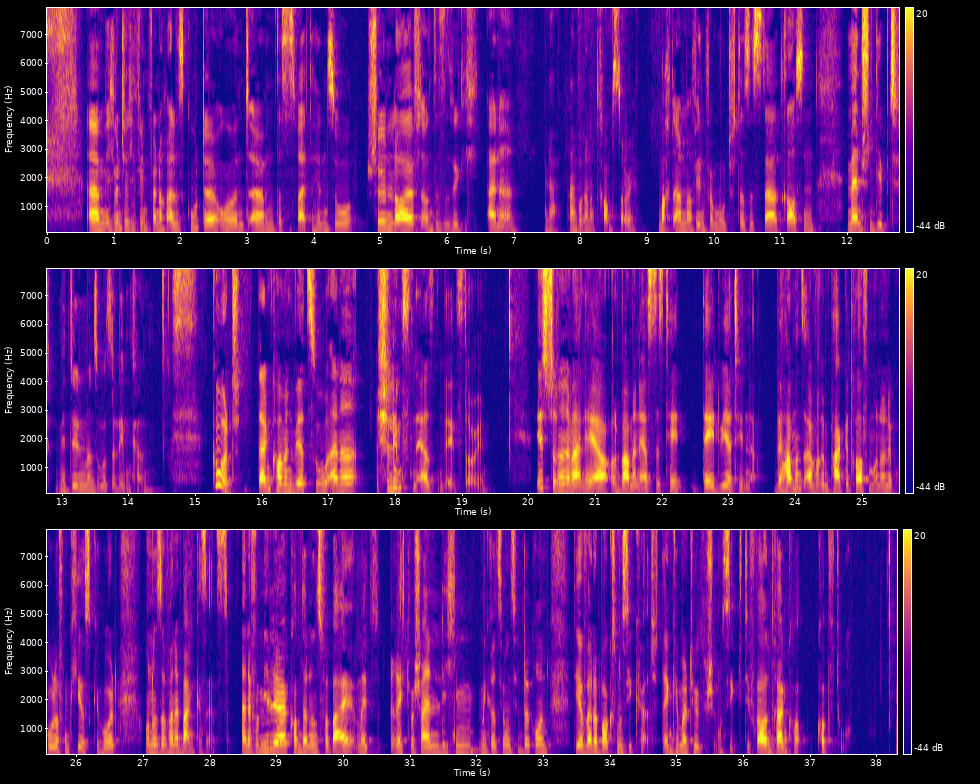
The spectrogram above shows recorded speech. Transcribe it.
Ähm, ich wünsche euch auf jeden Fall noch alles Gute und ähm, dass es weiterhin so schön läuft und das ist wirklich eine, ja, einfach eine Traumstory. Macht einem auf jeden Fall Mut, dass es da draußen Menschen gibt, mit denen man sowas erleben kann. Gut, dann kommen wir zu einer schlimmsten ersten Date-Story. Ist schon eine Weile her und war mein erstes Date via Tinder. Wir haben uns einfach im Park getroffen und eine Cola vom Kiosk geholt und uns auf eine Bank gesetzt. Eine Familie kommt an uns vorbei mit recht wahrscheinlichem Migrationshintergrund, die auf einer Box Musik hört. Denke mal türkische Musik. Die Frauen tragen Ko Kopftuch.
